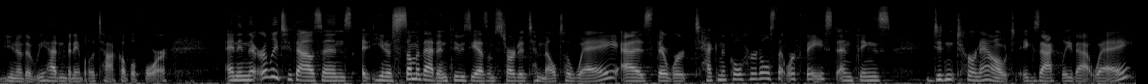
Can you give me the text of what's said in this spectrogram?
you know, that we hadn't been able to tackle before. And in the early 2000s, uh, you know, some of that enthusiasm started to melt away as there were technical hurdles that were faced and things didn't turn out exactly that way.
